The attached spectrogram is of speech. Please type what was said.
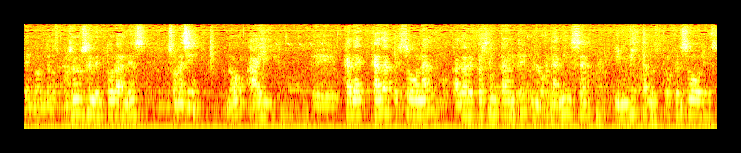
en donde los procesos electorales son así, ¿no? Hay eh, cada, cada persona o cada representante lo organiza, invita a los profesores,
